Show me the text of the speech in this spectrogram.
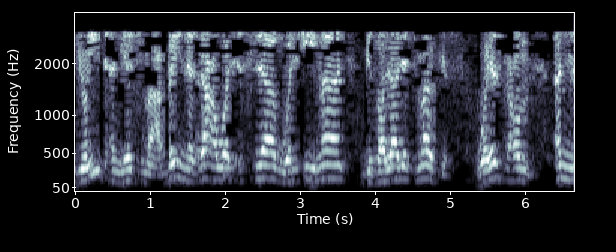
يريد أن يجمع بين دعوى الإسلام والإيمان بضلالة ماركس ويزعم أن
